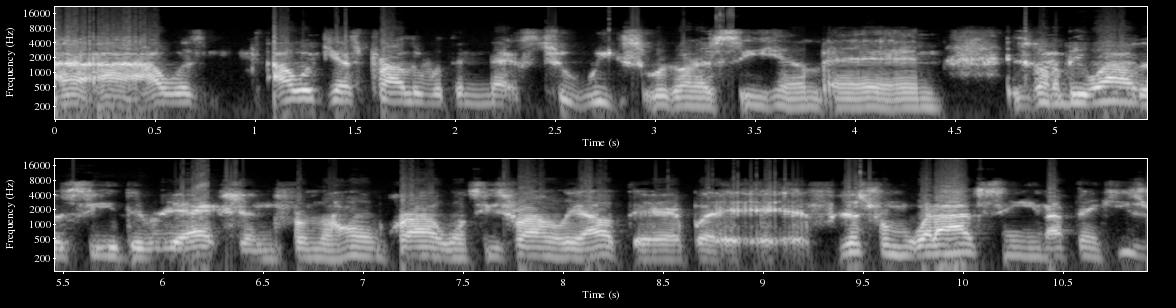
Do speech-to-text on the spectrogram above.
I, I, I was I would guess probably within the next two weeks we're going to see him, and it's going to be wild to see the reaction from the home crowd once he's finally out there. But if, just from what I've seen, I think he's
